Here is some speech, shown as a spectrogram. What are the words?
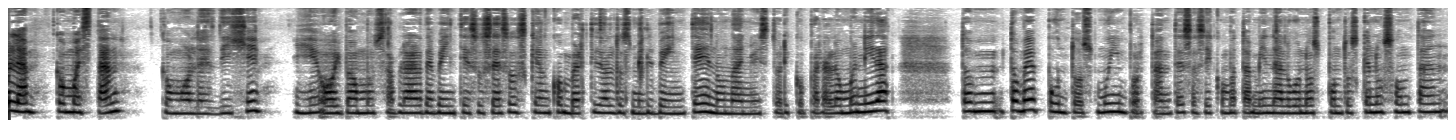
Hola, ¿cómo están? Como les dije, eh, hoy vamos a hablar de 20 sucesos que han convertido al 2020 en un año histórico para la humanidad. tomé puntos muy importantes, así como también algunos puntos que no son tan,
